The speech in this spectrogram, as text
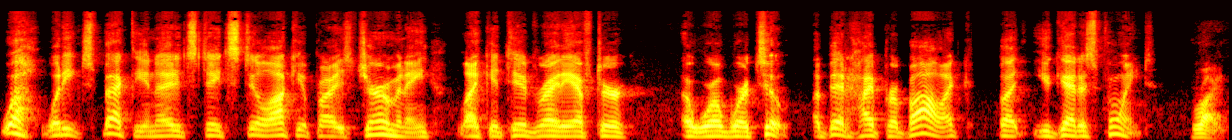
"Well, what do you expect? The United States still occupies Germany like it did right after uh, World War II." a bit hyperbolic, but you get his point. Right.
